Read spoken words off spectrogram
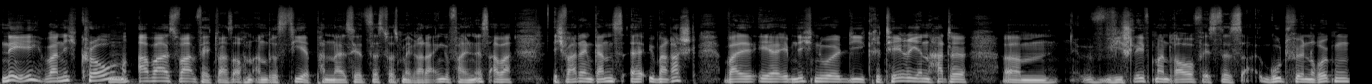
nee, war nicht Crow, Mhm. aber es war, vielleicht war es auch ein anderes Tier. Panda ist jetzt das, was mir gerade eingefallen ist, aber ich war dann ganz äh, überrascht, weil er eben nicht nur die Kriterien hatte, ähm, wie schläft man drauf, ist es gut für den Rücken,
